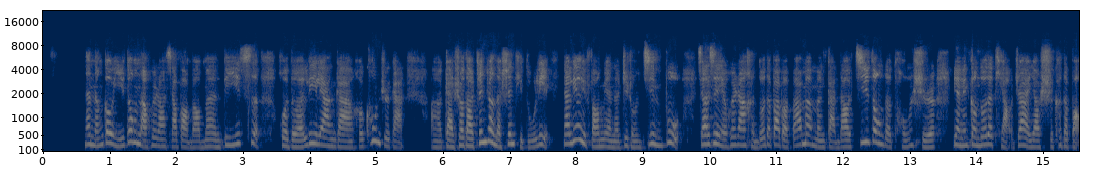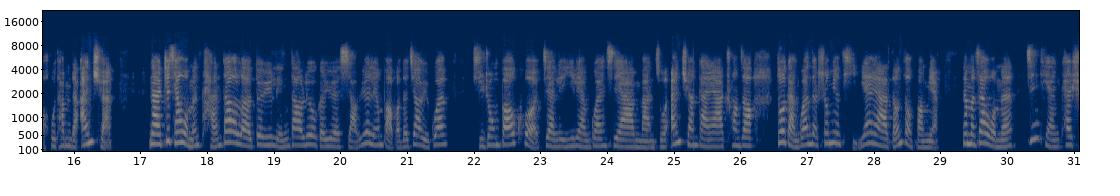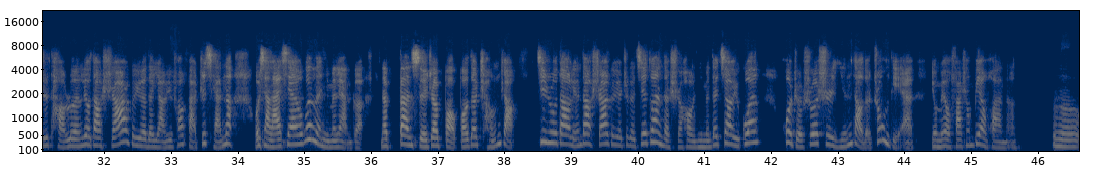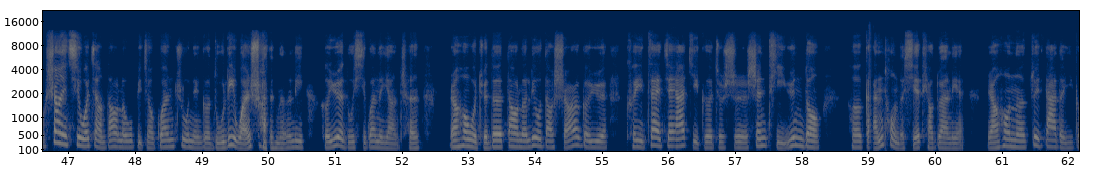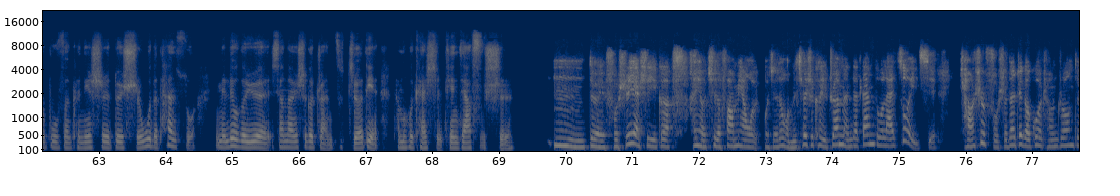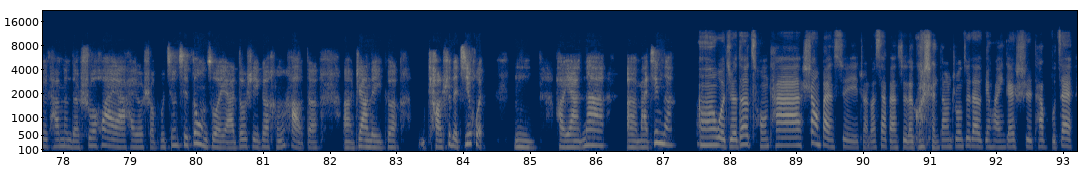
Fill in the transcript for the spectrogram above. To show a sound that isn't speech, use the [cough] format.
那能够移动呢，会让小宝宝们第一次获得力量感和控制感，啊，感受到真正的身体独立。那另一方面呢，这种进步，相信也会让很多的爸爸妈妈们感到激动的同时，面临更多的挑战，要时刻的保护他们的安全。那之前我们谈到了对于零到六个月小月龄宝宝的教育观，其中包括建立依恋关系啊、满足安全感呀、创造多感官的生命体验呀等等方面。那么，在我们今天开始讨论六到十二个月的养育方法之前呢，我想来先问问你们两个，那伴随着宝宝的成长，进入到零到十二个月这个阶段的时候，你们的教育观或者说是引导的重点有没有发生变化呢？嗯，上一期我讲到了，我比较关注那个独立玩耍的能力和阅读习惯的养成，然后我觉得到了六到十二个月，可以再加几个，就是身体运动。和感统的协调锻炼，然后呢，最大的一个部分肯定是对食物的探索，因为六个月相当于是个转折点，他们会开始添加辅食。嗯，对，辅食也是一个很有趣的方面。我我觉得我们确实可以专门的单独来做一期，尝试辅食的这个过程中，对他们的说话呀，还有手部精细动作呀，都是一个很好的啊这样的一个尝试的机会。嗯，好呀，那啊马静呢？嗯，我觉得从他上半岁转到下半岁的过程当中，最大的变化应该是他不再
